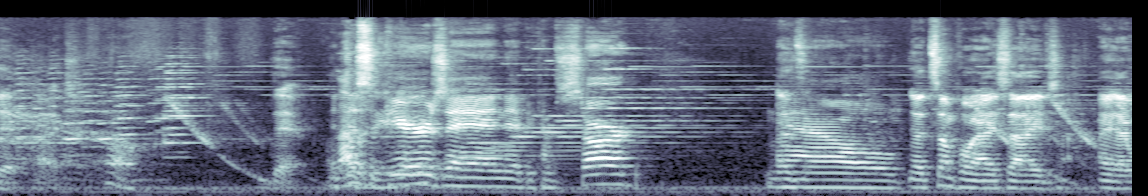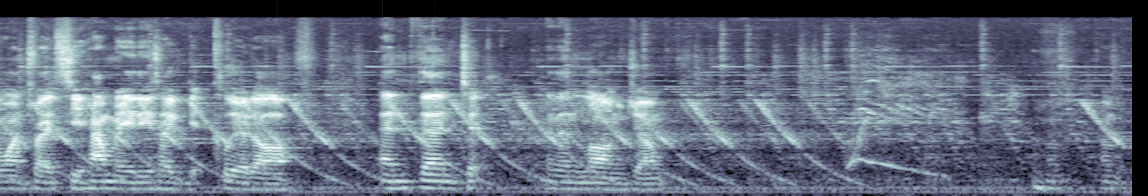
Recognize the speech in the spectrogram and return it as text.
There, right, Oh. there. It that disappears and it becomes a star. Now, At some point I decide I, I want to try to see how many of these I can get cleared off, and then t- and then long jump. Um,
